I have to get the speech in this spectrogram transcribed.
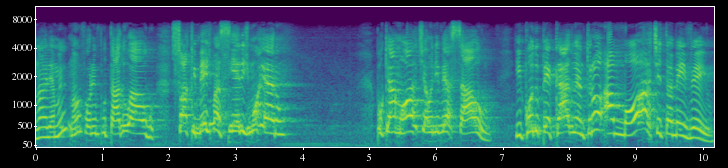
Nós lemos, não foram imputados algo. Só que mesmo assim eles morreram. Porque a morte é universal. E quando o pecado entrou, a morte também veio.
